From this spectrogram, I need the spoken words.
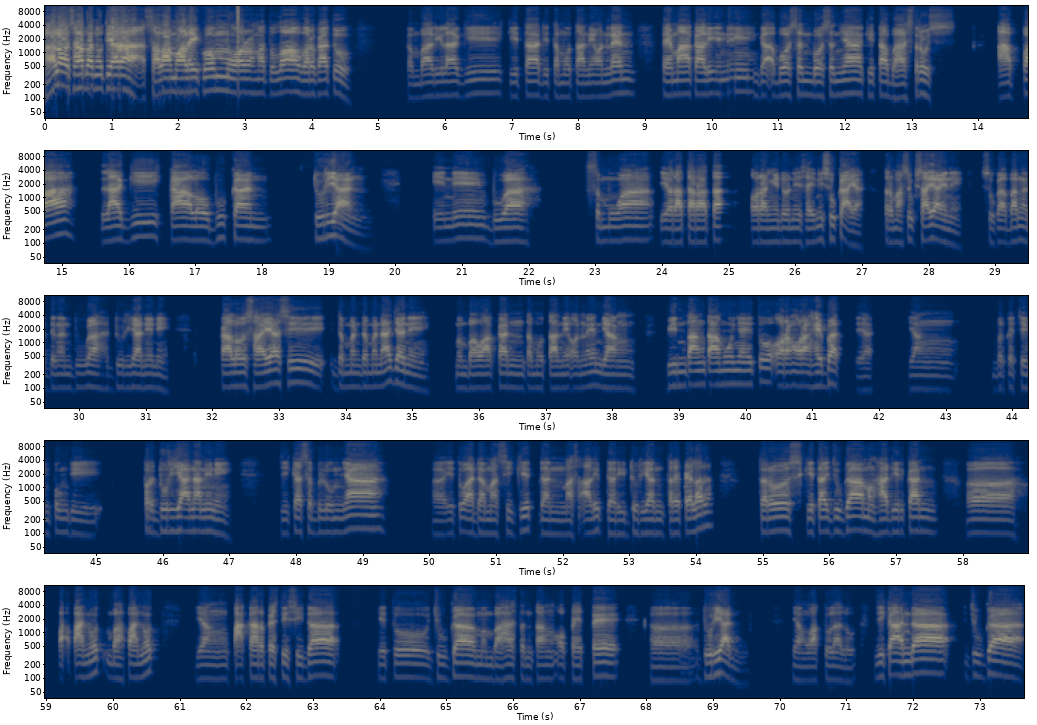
Halo sahabat Mutiara, Assalamualaikum warahmatullahi wabarakatuh. Kembali lagi kita di Temu Tani Online. Tema kali ini nggak bosen-bosennya kita bahas terus. Apa lagi kalau bukan durian? Ini buah semua ya rata-rata orang Indonesia ini suka ya, termasuk saya ini suka banget dengan buah durian ini. Kalau saya sih demen-demen aja nih membawakan temu tani online yang bintang tamunya itu orang-orang hebat ya yang berkecimpung di perdurianan ini. Jika sebelumnya eh, itu ada Mas Sigit dan Mas Alif dari Durian Traveler, terus kita juga menghadirkan eh, Pak Panut, Mbah Panut yang pakar pestisida itu juga membahas tentang OPT eh, durian yang waktu lalu. Jika Anda juga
